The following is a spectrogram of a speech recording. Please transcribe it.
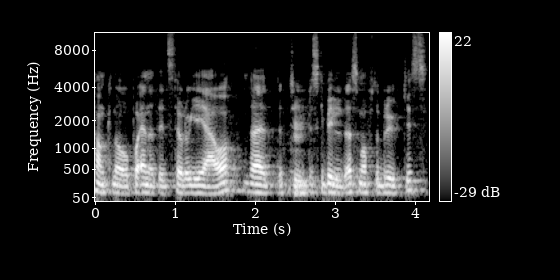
tankene over på endetidsteologi, jeg òg. Det er det typiske bildet som ofte brukes.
